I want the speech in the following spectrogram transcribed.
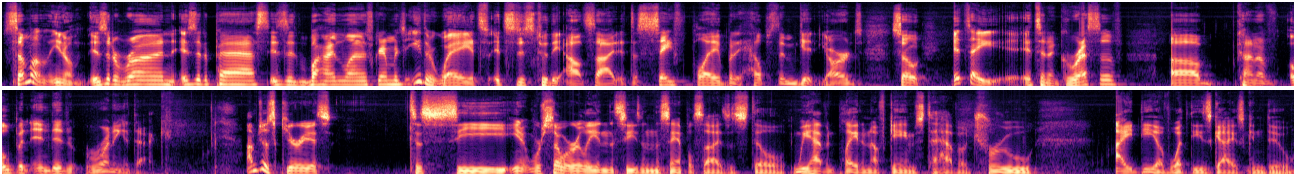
some of you know, is it a run? Is it a pass? Is it behind the line of scrimmage? Either way, it's it's just to the outside. It's a safe play, but it helps them get yards. So it's a it's an aggressive, um, kind of open ended running attack. I'm just curious to see. You know, we're so early in the season. The sample size is still. We haven't played enough games to have a true idea of what these guys can do.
